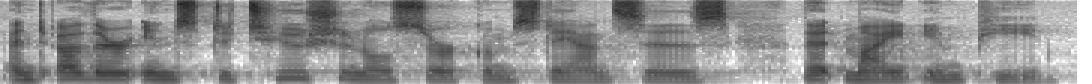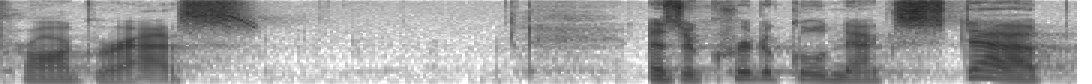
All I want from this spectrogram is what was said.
and other institutional circumstances that might impede progress. As a critical next step,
